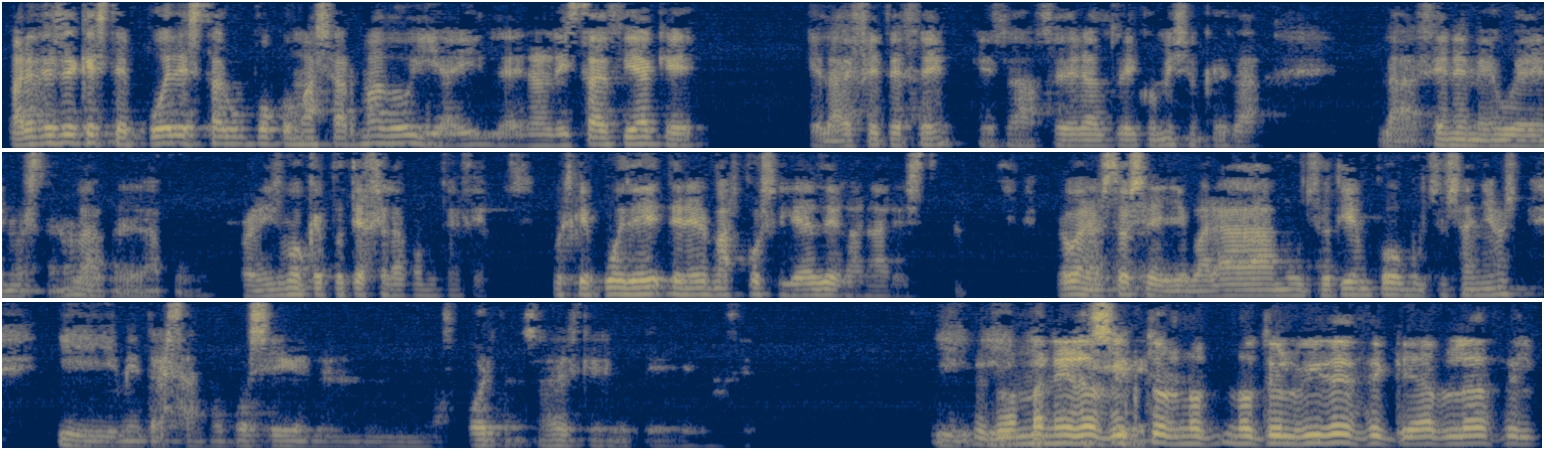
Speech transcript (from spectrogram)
Parece ser que este puede estar un poco más armado y ahí la lista decía que, que la FTC, que es la Federal Trade Commission, que es la, la CNMV nuestra, ¿no? La, el organismo que protege la competencia, pues que puede tener más posibilidades de ganar esto. Pero bueno, esto se llevará mucho tiempo, muchos años, y mientras tanto, pues siguen las puertas, ¿sabes? Que, que de todas maneras, Víctor, no, te olvides de que hablas del,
